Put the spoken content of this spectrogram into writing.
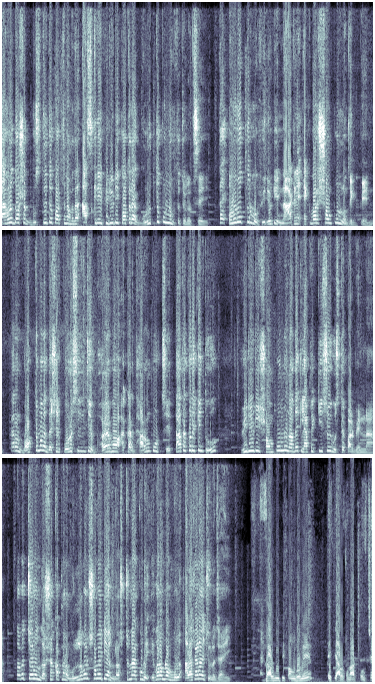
তাহলে দর্শক, বুঝতেই তো পারছেন আমাদের আজকের এই ভিডিওটি কতটা গুরুত্বপূর্ণ হতে চলেছে। তাই অনুরোধ করব ভিডিওটি না টেনে একবারে সম্পূর্ণ দেখবেন। কারণ বর্তমানে দেশের পরিস্থিতি যে ভয়াবহ আকার ধারণ করছে, তাতে করে কিন্তু ভিডিওটি সম্পূর্ণ না দেখলে আপনি কিছুই বুঝতে পারবেন না। তবে চলুন দর্শক, আপনার মূল্যবান সময়টি আর নষ্ট না করে এবার আমরা মূল আলোচনায় চলে যাই। রাজনৈতিক অঙ্গনে একটি আলোচনা চলছে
